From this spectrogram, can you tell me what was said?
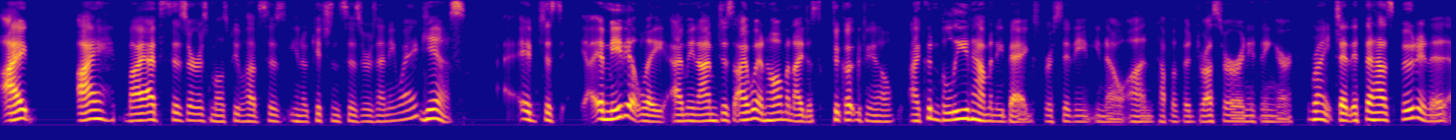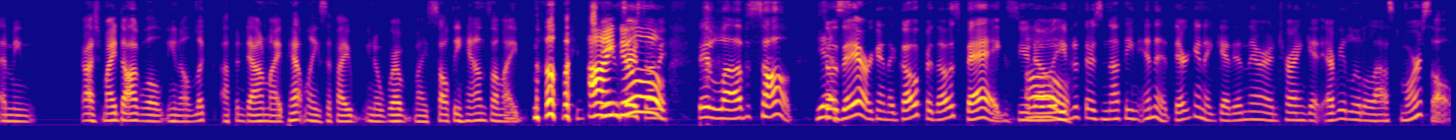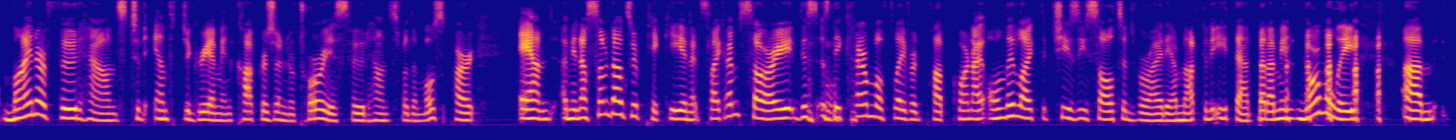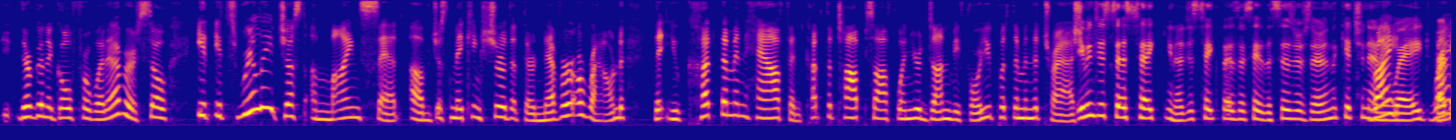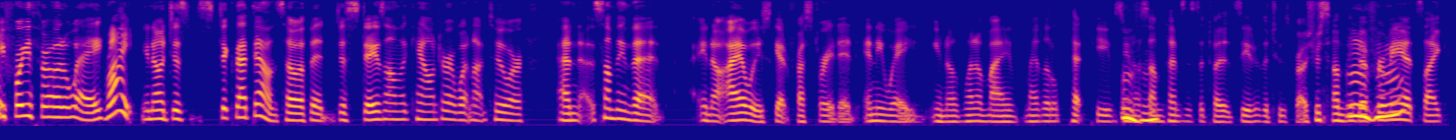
I I I have scissors. Most people have scissors, you know, kitchen scissors anyway. yes. it just immediately i mean i'm just i went home and i just took a- you know i couldn't believe how many bags were sitting you know on top of a dresser or anything or Right. that if it has food in it i mean gosh my dog will you know look up and down my pant legs if i you know rub my salty hands on my on my jeans I or know. something they love salt so they are going to go for those bags you know Oh. even if there's nothing in it they're going to get in there and try and get every little last morsel Mine are food hounds to the nth degree. I mean, cockers are notorious food hounds for the most part. And I mean, now some dogs are picky, and it's like, I'm sorry, this is the caramel flavored popcorn. I only like the cheesy salted variety. I'm not going to eat that. But I mean, normally, um, they're going to go for whatever. So it, it's really just a mindset of just making sure that they're never around, that you cut them in half and cut the tops off when you're done before you put them in the trash. Even just just take, you know, just take, the, as I say, the scissors. They're in the kitchen Right, anyway. Right, right. before you throw it away. Right. You know, just stick that down. So if it just stays on the counter or whatnot too, or and something that you know, I always get frustrated anyway. You know, one of my my little pet peeves. You know, sometimes it's the toilet seat or the toothbrush or something. But for me, it's like,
